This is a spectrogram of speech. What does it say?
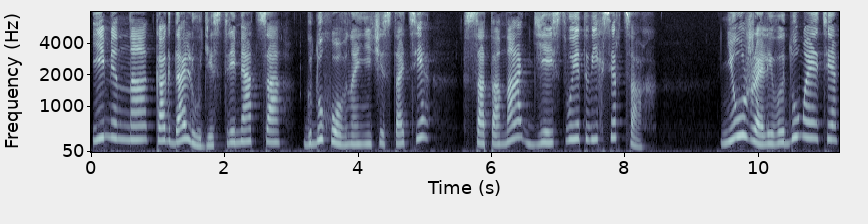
Именно когда люди стремятся к духовной нечистоте, сатана действует в их сердцах. Неужели вы думаете,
